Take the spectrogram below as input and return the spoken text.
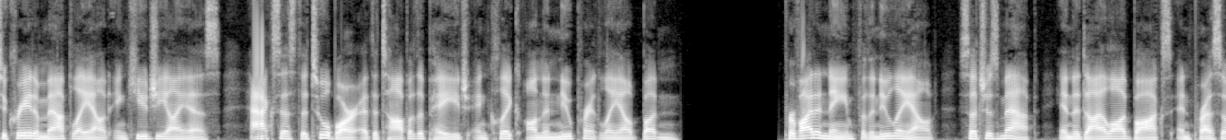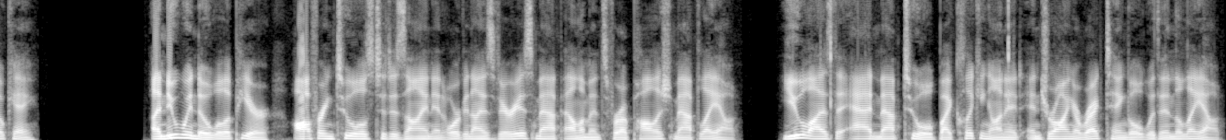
To create a map layout in QGIS, access the toolbar at the top of the page and click on the New Print Layout button. Provide a name for the new layout, such as Map, in the dialog box and press OK. A new window will appear, offering tools to design and organize various map elements for a polished map layout. Utilize the Add Map tool by clicking on it and drawing a rectangle within the layout.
